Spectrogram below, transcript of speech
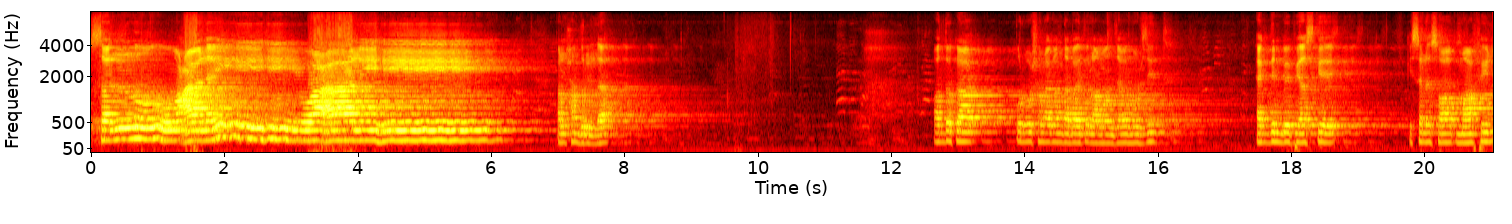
صلوا عليه وعليه الحمد لله অধ্যকার পূর্ব সময়গন্ধা বাইতুল আমান জামে মসজিদ। একদিন ব্যাপী আজকে ইসালে সব মাহফিল।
